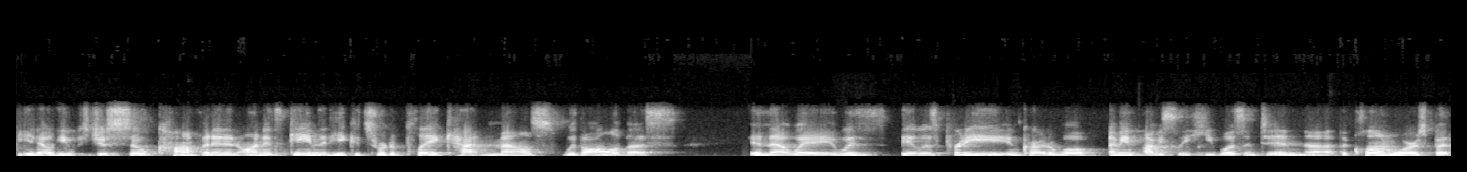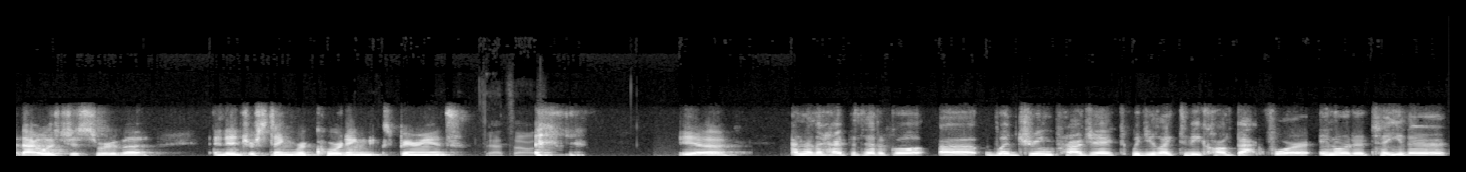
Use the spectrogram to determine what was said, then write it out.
You know, he was just so confident and on his game that he could sort of play cat and mouse with all of us in that way. It was it was pretty incredible. I mean, obviously he wasn't in uh, the Clone Wars, but that was just sort of a an interesting recording experience. That's awesome. Yeah. Another hypothetical, uh, what dream project would you like to be called back for in order to either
